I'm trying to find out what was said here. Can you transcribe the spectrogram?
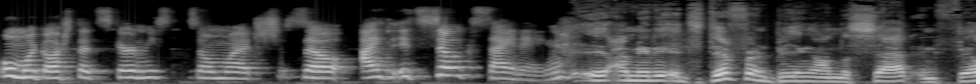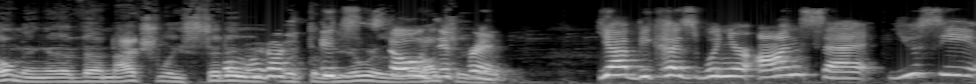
"Oh my gosh, that scared me so much." So I it's so exciting. I mean, it's different being on the set and filming and then actually sitting oh my gosh, with the it's viewers. so different. It. Yeah, because when you're on set, you see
